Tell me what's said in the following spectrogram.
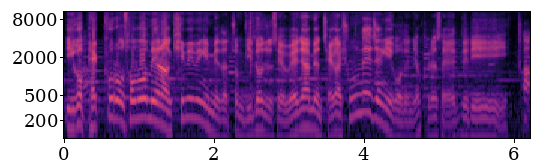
이거 100% 소범이랑 키미밍입니다. 좀 믿어주세요. 왜냐면 제가 흉내쟁이거든요. 그래서 애들이 아.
